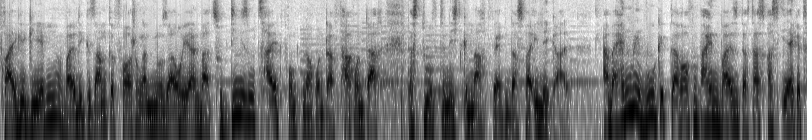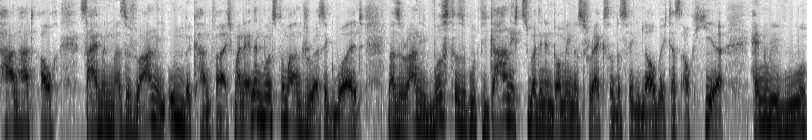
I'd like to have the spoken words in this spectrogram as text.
freigegeben, weil die gesamte Forschung an Dinosauriern war zu diesem Zeitpunkt noch unter Fach und Dach. Das durfte nicht gemacht werden, das war illegal. Aber Henry Wu gibt darauf ein paar Hinweise, dass das, was er getan hat, auch Simon Maserani unbekannt war. Ich meine, erinnern wir uns nochmal an Jurassic World. Maserani wusste so gut wie gar nichts über den Indominus Rex und deswegen glaube ich, dass auch hier Henry Wu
